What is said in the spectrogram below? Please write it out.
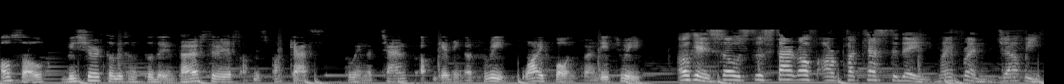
Also, be sure to listen to the entire series of this podcast to win a chance of getting a free iPhone 23. Okay, so to start off our podcast today, my friend Jaffe,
